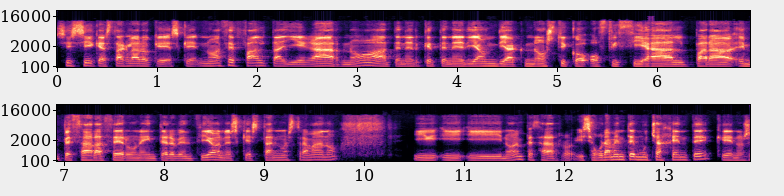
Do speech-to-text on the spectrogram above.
Sí, sí, que está claro que es que no hace falta llegar, ¿no? A tener que tener ya un diagnóstico oficial para empezar a hacer una intervención, es que está en nuestra mano y, no empezarlo. Y seguramente mucha gente que nos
